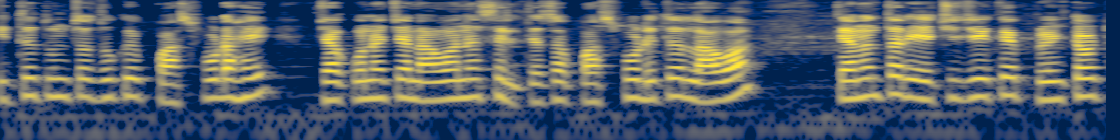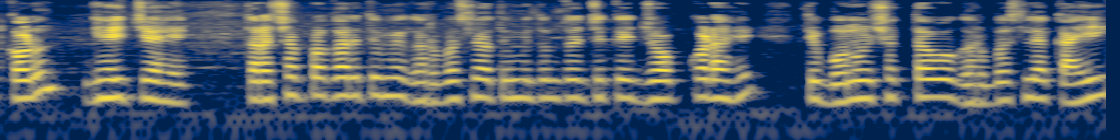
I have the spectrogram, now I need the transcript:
इथं तुमचा जो काही पासपोर्ट आहे ज्या कोणाच्या नावानं असेल त्याचा पासपोर्ट इथं लावा. त्यानंतर याची जे काही प्रिंटआउट काढून घ्यायची आहे. तर अशा प्रकारे तुम्ही घरबसल्या तुम्ही तुमचं जे काही जॉब कार्ड आहे ते बनवू शकता व घरबसल्या काही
